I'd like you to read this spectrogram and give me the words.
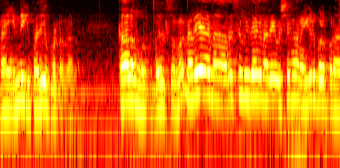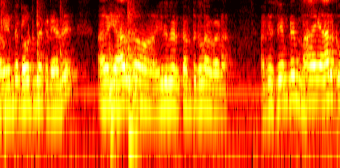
நான் இன்றைக்கி பதிவு பண்ணுறேன் நான். காலம் உங்களுக்கு பதில் சொல்லும் நிறைய நான் அரசியல் ரீதியாக நிறைய விஷயங்கள் நான் ஈடுபட போகிறேன் அது எந்த டவுட்டுமே கிடையாது. அதில் யாருக்கும் இருவேறு கருத்துக்கள்லாம் வேணாம். அட் த சேம் டைம் நான் யாருக்கு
